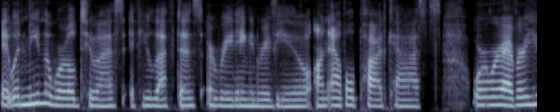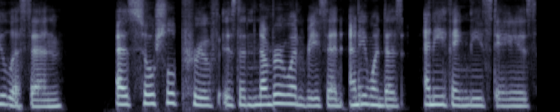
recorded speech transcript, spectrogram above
it would mean the world to us if you left us a rating and review on Apple Podcasts or wherever you listen, as social proof is the number one reason anyone does anything these days.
